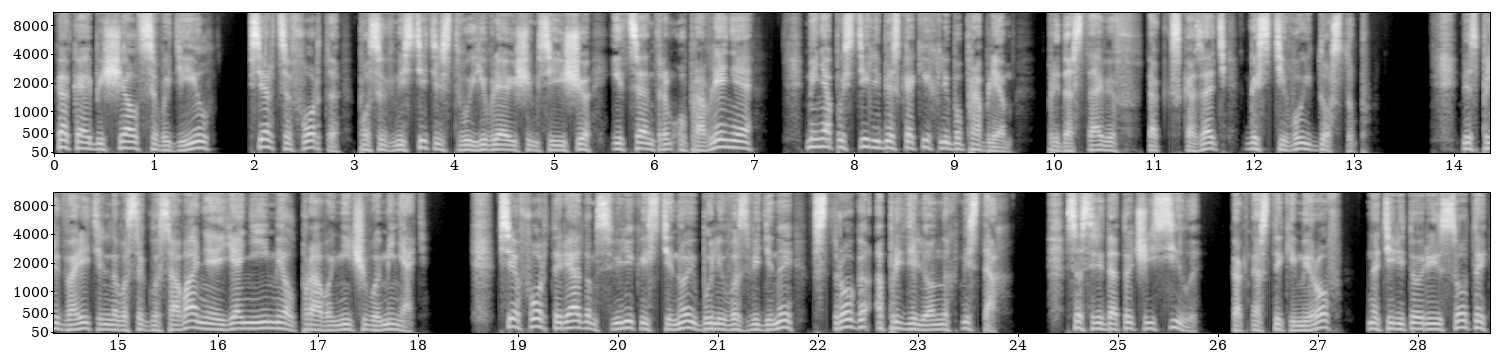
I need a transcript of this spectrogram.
Как и обещал Савадиил, сердце форта, по совместительству являющимся еще и центром управления, меня пустили без каких-либо проблем, предоставив, так сказать, гостевой доступ. Без предварительного согласования я не имел права ничего менять. Все форты рядом с Великой Стеной были возведены в строго определенных местах. Сосредоточие силы, как на стыке миров, на территории Соты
